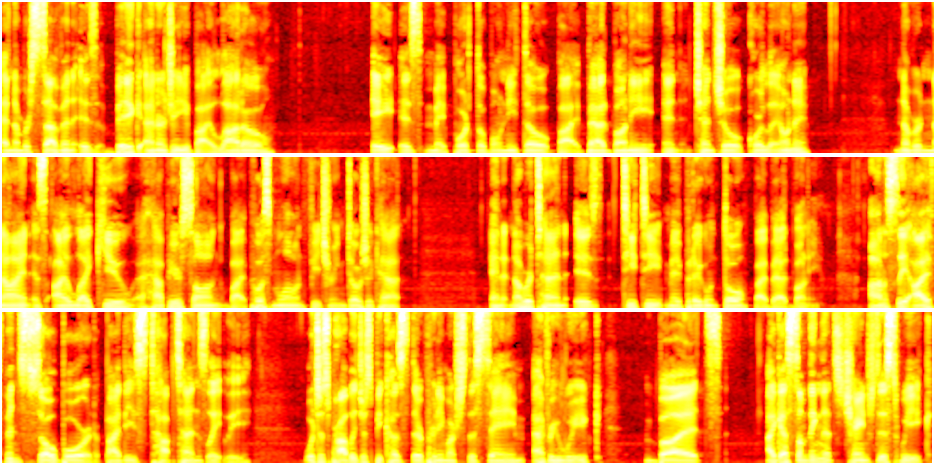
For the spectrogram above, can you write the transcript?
At number seven is Big Energy by Latto. Eight is Me Porto Bonito by Bad Bunny and Chencho Corleone. Number nine is I Like You, a happier song by Post Malone featuring Doja Cat. And at number 10 is Titi Me Preguntó by Bad Bunny. Honestly, I've been so bored by these top 10s lately which is probably just because they're pretty much the same every week. But I guess something that's changed this week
